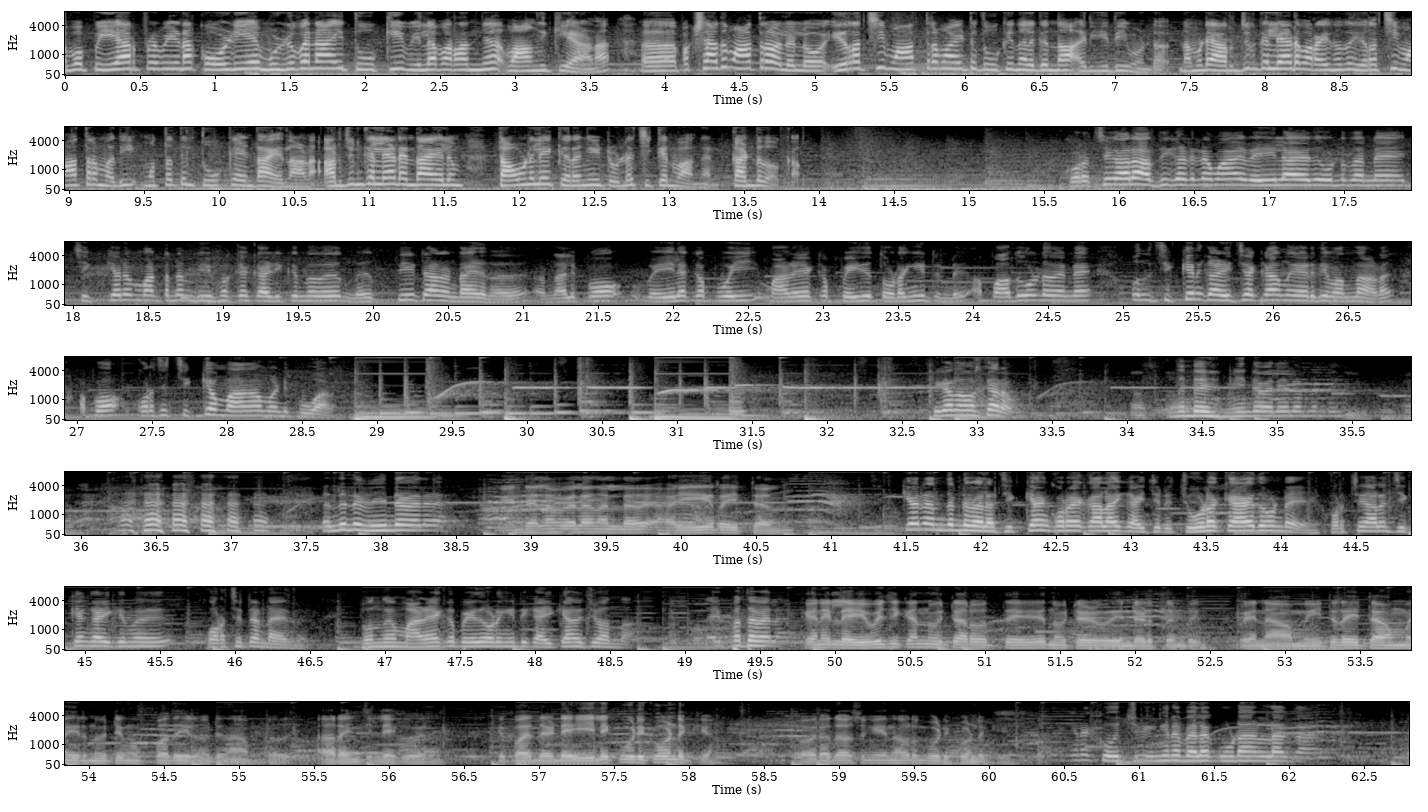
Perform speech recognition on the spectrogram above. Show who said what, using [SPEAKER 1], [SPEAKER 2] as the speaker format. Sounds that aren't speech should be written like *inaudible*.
[SPEAKER 1] അപ്പോൾ P R Praveena കോഴിയെ മുഴുവനായി തൂക്കി വില പറഞ്ഞ് വാങ്ങിക്കുകയാണ്. പക്ഷെ അത് മാത്രമല്ലല്ലോ ഇറച്ചി മാത്രമായിട്ട് തൂക്കി നൽകുന്ന രീതിയുമുണ്ട്. നമ്മുടെ അർജുൻ കല്യാട് പറയുന്നത് ഇറച്ചി മാത്രം മതി മൊത്തത്തിൽ തൂക്കേണ്ട എന്നാണ്. അർജുൻ കല്യാട് എന്തായാലും ടൗണിലേക്ക് ഇറങ്ങിയിട്ടുണ്ട് ചിക്കൻ വാങ്ങാൻ. കണ്ടു നോക്കാം.
[SPEAKER 2] കുറച്ചു കാലം അതികഠിനമായ വെയിലായതുകൊണ്ട് തന്നെ ചിക്കനും മട്ടനും ബീഫൊക്കെ കഴിക്കുന്നത് നിർത്തിയിട്ടാണ് ഉണ്ടായിരുന്നത്. എന്നാലിപ്പോൾ വെയിലൊക്കെ പോയി മഴയൊക്കെ പെയ്ത് തുടങ്ങിയിട്ടുണ്ട്. അപ്പോൾ അതുകൊണ്ട് തന്നെ ഒന്ന് ചിക്കൻ കഴിച്ചേക്കാമെന്ന് കരുതി വന്നാണ് അപ്പോൾ കുറച്ച് ചിക്കൻ വാങ്ങാൻ വേണ്ടി പോവാണ്. ചിക്കൻ നമസ്കാരം. എന്തുണ്ട്? മീന്റെ വിലയിൽ എന്തുണ്ട്? *laughs* എന്തുണ്ട് മീന്റെ വില?
[SPEAKER 3] മീന്റെ എല്ലാം വില നല്ല ഹൈ റേറ്റ് ആണ്.
[SPEAKER 2] ചിക്കൻ എന്തുണ്ട് വില? ചിക്കൻ കുറേ കാലമായി കഴിച്ചിട്ട് ചൂടൊക്കെ ആയതുകൊണ്ടേ കുറച്ച് കാലം ചിക്കൻ കഴിക്കുന്നത് കുറച്ചിട്ടുണ്ടായിരുന്നു. ഇപ്പൊ ഒന്ന് മഴയൊക്കെ പെയ്ത് തുടങ്ങിയിട്ട് കഴിക്കാൻ വെച്ച് വന്നാ. ഇപ്പത്തെ വില?
[SPEAKER 3] ചിക്കൻ ലൈവ് ചിക്കൻ നൂറ്റി അറുപത്തേഴ് നൂറ്റി എഴുപതിന്റെ അടുത്തുണ്ട്. പിന്നെ മീറ്റ് റേറ്റ് ആകുമ്പോൾ ഇരുന്നൂറ്റി മുപ്പത് ഇരുന്നൂറ്റി നാൽപ്പത് ആ റേഞ്ചിലേക്ക് വരും ഇപ്പോൾ ഇത് ഡെയിലി കൂടിക്കൊണ്ടിരിക്കുക ഓരോ ദിവസം കഴിയുന്നവരും കൂടിക്കൊണ്ടിരിക്കുക
[SPEAKER 2] ഇങ്ങനെ കൊച്ചു ഇങ്ങനെ വില കൂടാനുള്ള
